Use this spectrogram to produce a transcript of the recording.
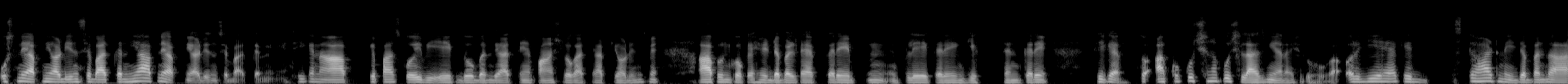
उसने अपनी ऑडियंस से बात करनी है, आपने अपनी ऑडियंस से बात करनी है, ठीक है ना? आपके पास कोई भी एक, दो बंदे आते हैं, पाँच लोग आते हैं आपकी ऑडियंस में, आप उनको कहें डबल टैप करें प्ले करें गिफ्ट सेंड करें, ठीक है? तो आपको कुछ ना कुछ लाजमी आना शुरू होगा, और ये है कि स्टार्ट में जब बंदा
